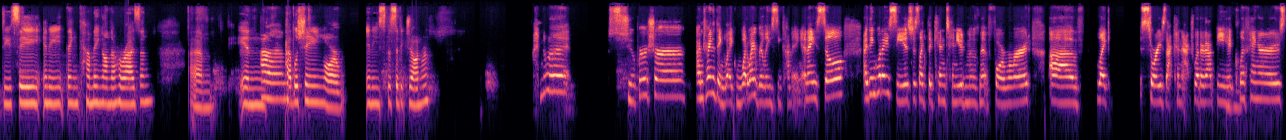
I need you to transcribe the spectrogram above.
Do you see anything coming on the horizon um, in um, publishing or any specific genre? I'm not super sure. I'm trying to think like what do I really see coming? And I still I think what I see is just like the continued movement forward of like stories that connect, whether that be mm-hmm. cliffhangers,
